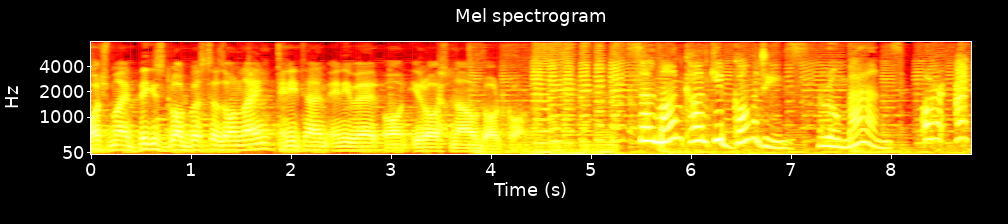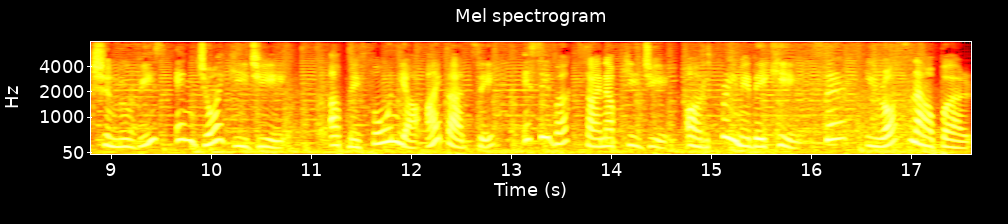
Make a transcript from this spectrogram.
Watch my biggest blockbusters online anytime, anywhere on erosnow.com. Salman Khan की कॉमेडीज रोमांस और एक्शन मूवीज़ एंजॉय कीजिए अपने फ़ोन या आईपैड से इसी वक्त साइन अप कीजिए और फ्री में देखिए सिर्फ़ इरोस नाव पर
